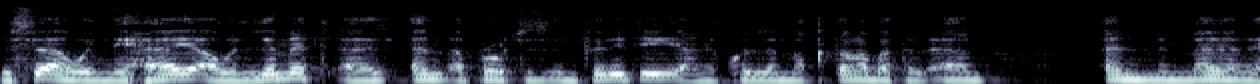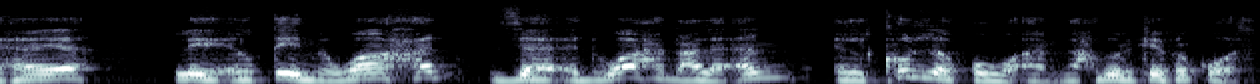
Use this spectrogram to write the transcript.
يساوي النهاية أو ال limit as n approaches infinity يعني كلما اقتربت الآن n من ما لا نهاية للقيمة واحد زائد واحد على n الكل القوة n. لاحظوا لي كيف القوس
